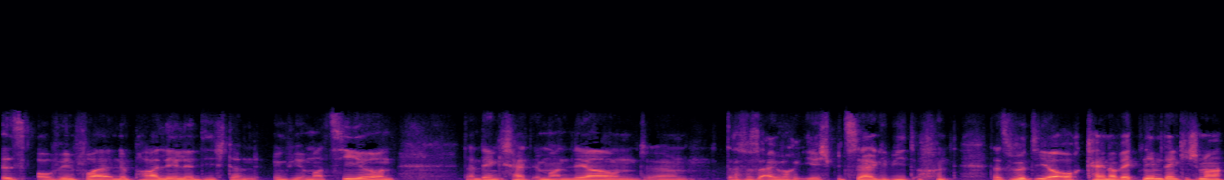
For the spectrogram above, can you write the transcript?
ist auf jeden Fall eine Parallele, die ich dann irgendwie immer ziehe und dann denke ich halt immer an Lea und ähm, das ist einfach ihr Spezialgebiet und das wird ihr auch keiner wegnehmen, denke ich mal.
